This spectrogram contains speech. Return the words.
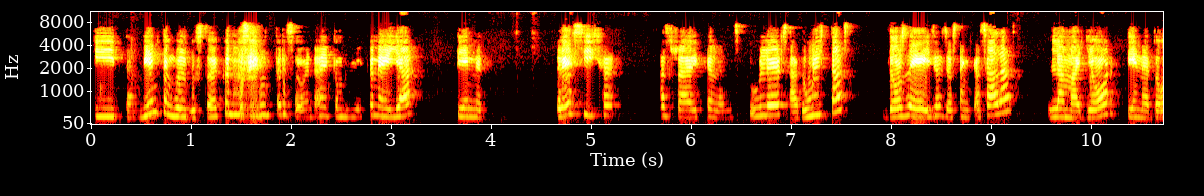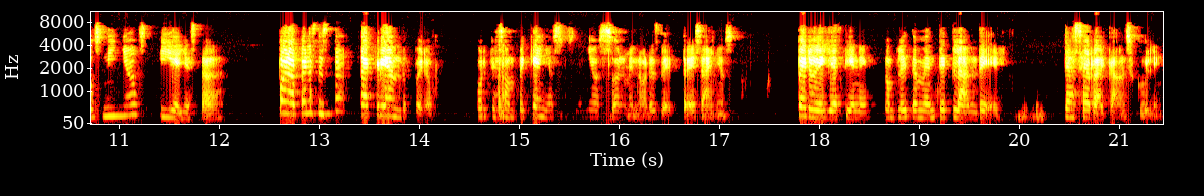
y también tengo el gusto de conocer en persona y convivir con ella. Tiene tres hijas radical schoolers adultas, dos de ellas ya están casadas, la mayor tiene dos niños y ella está, bueno, apenas está, está criando, pero porque son pequeños, sus niños son menores de tres años, pero ella tiene completamente plan de, de hacer radical schooling.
